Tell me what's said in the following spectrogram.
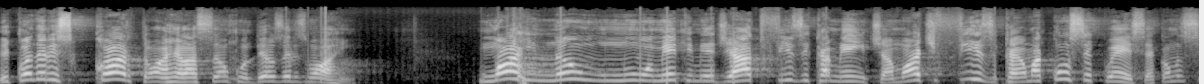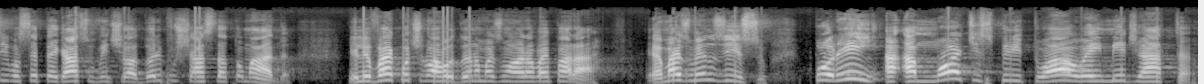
E quando eles cortam a relação com Deus, eles morrem. Morrem não no momento imediato fisicamente. A morte física é uma consequência. É como se você pegasse um ventilador e puxasse da tomada. Ele vai continuar rodando, mas uma hora vai parar. É mais ou menos isso. Porém, a, a morte espiritual é imediata.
